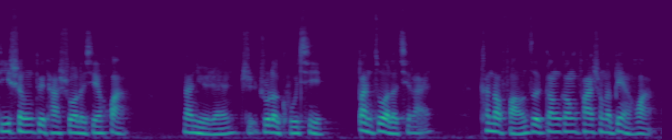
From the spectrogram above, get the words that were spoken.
低声对她说了些话。那女人止住了哭泣，半坐了起来，看到房子刚刚发生了变化。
